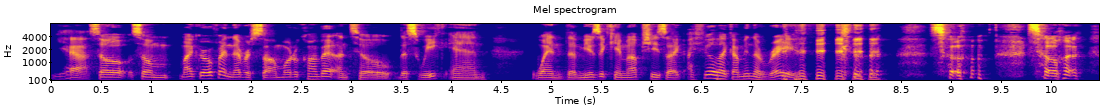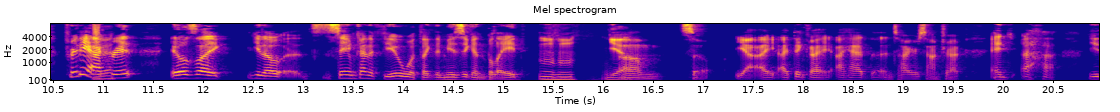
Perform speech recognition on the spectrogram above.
Yeah, so so my girlfriend never saw Mortal Kombat until this week, and when the music came up, she's like, "I feel like I'm in a rave." so so uh, pretty accurate. It was like you know same kind of feel with like the music and Blade. mm-hmm. Yeah. Um. So yeah, I I think I I had the entire soundtrack, and uh, you,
